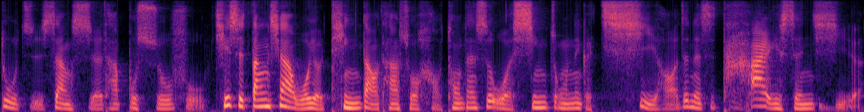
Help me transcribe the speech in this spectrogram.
肚子上，使得他不舒服。其实当下我有听到他说好痛，但是我心中那个气哈，真的是太生气了。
